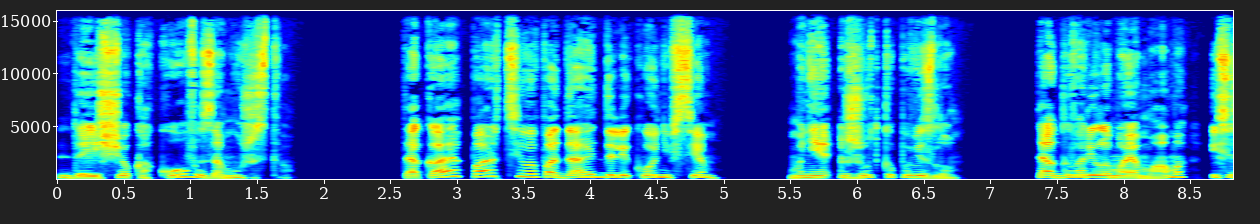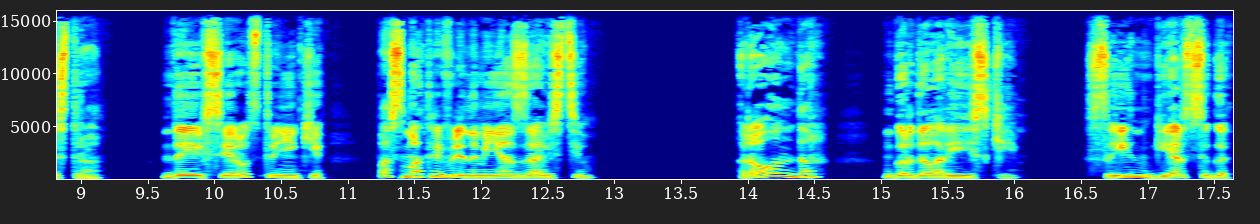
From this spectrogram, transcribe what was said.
Да еще какого замужества? Такая партия выпадает далеко не всем. Мне жутко повезло. Так говорила моя мама и сестра. Да и все родственники посматривали на меня с завистью. Рондер Горделарийский, сын герцога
